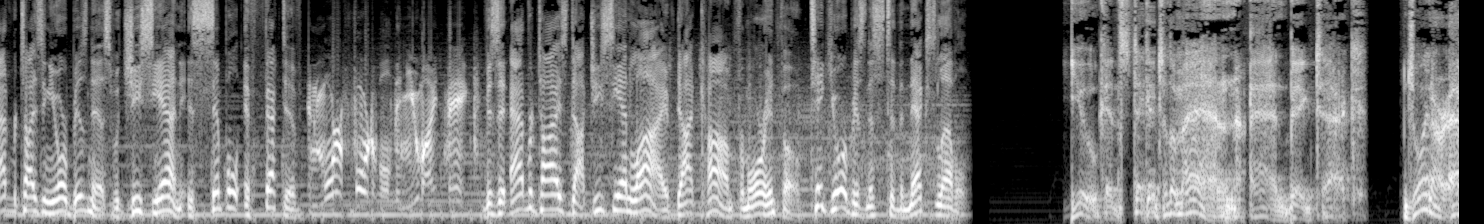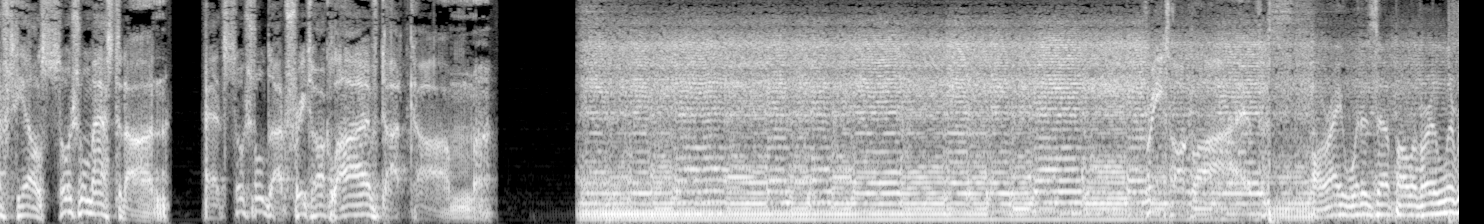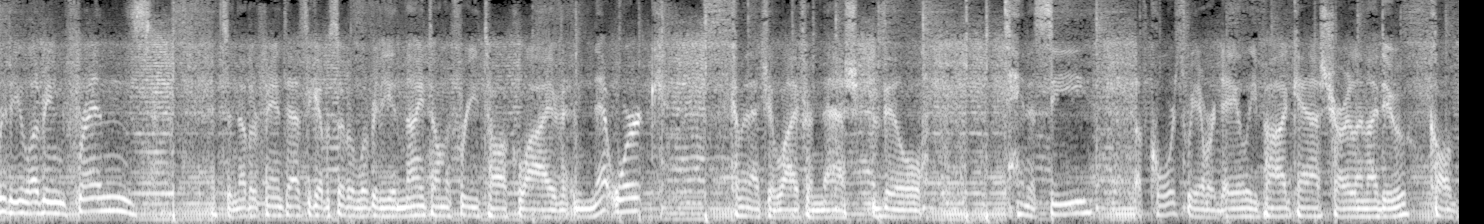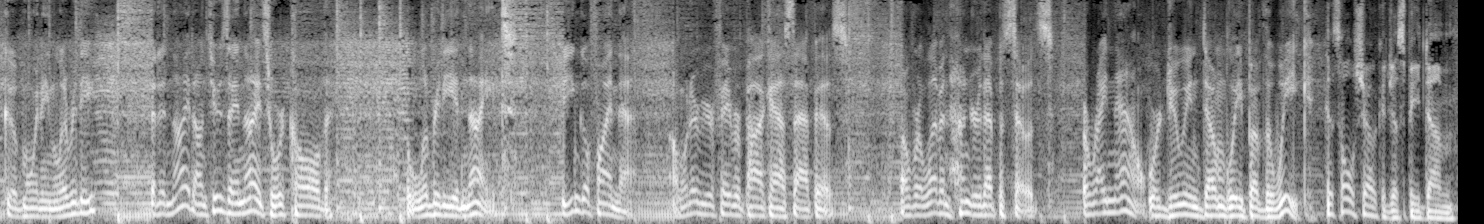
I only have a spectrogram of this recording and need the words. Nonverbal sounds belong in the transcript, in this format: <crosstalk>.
Advertising your business with GCN is simple, effective, and more affordable than you might think. Visit advertise.gcnlive.com for more info. Take your business to the next level. You can stick it to the man and big tech. Join our FTL social mastodon at social.freetalklive.com. what is up, all of our liberty loving friends? It's another fantastic episode of Liberty at Night on the Free Talk Live Network. Coming at you live from Nashville, Tennessee. Of course, we have our daily podcast, Charlie and I do, called Good Morning Liberty. But at night, on Tuesday nights, we're called Liberty at Night. You can go find that on whatever your favorite podcast app is. Over 1,100 episodes. But right now, we're doing Dumb Bleep of the Week. This whole show could just be dumb.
